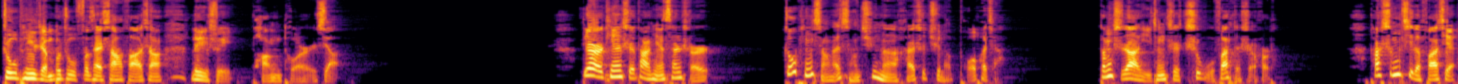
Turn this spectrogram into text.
周平忍不住伏在沙发上，泪水滂沱而下。第二天是大年三十儿，周平想来想去呢，还是去了婆婆家。当时啊，已经是吃午饭的时候了。他生气的发现，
